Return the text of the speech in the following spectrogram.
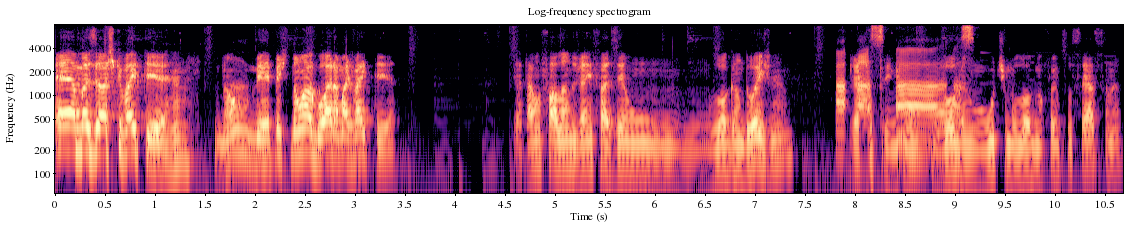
É, mas eu acho que vai ter. Não, de repente não agora, mas vai ter. Já estavam falando já em fazer um Logan 2, né? A- Já que as- a- o Logan, as- o último Logan foi um sucesso, né?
